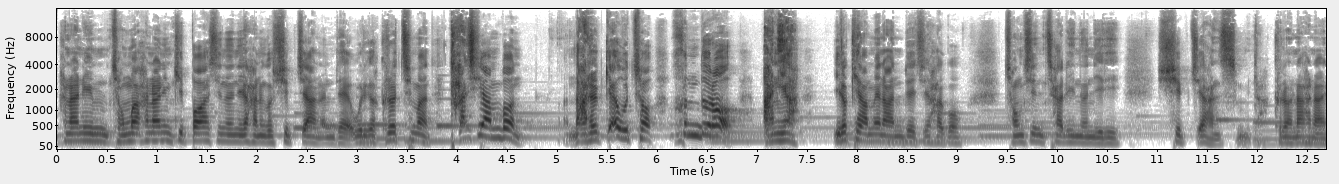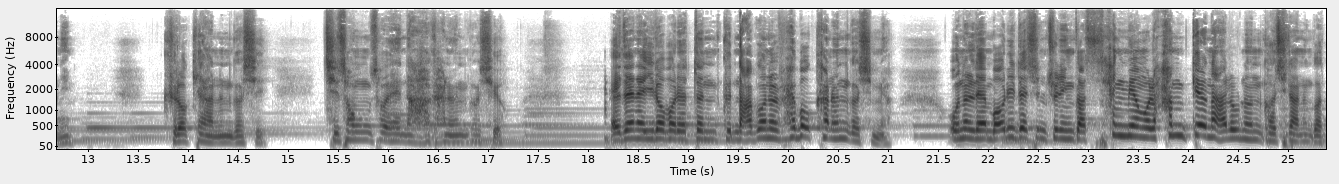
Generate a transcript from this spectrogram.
하나님 정말 하나님 기뻐하시는 일 하는 거 쉽지 않은데 우리가 그렇지만 다시 한번 나를 깨우쳐 흔들어 아니야 이렇게 하면 안 되지 하고 정신 차리는 일이 쉽지 않습니다. 그러나 하나님 그렇게 하는 것이 지성소에 나아가는 것이요 에덴에 잃어버렸던 그 낙원을 회복하는 것이며 오늘 내 머리 대신 주님과 생명을 함께 나누는 것이라는 것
